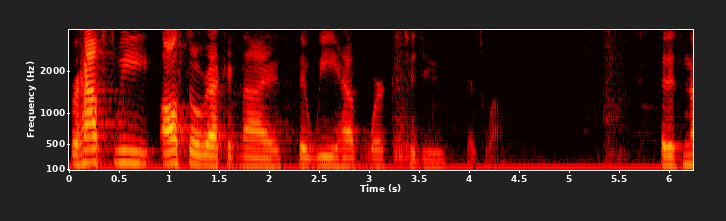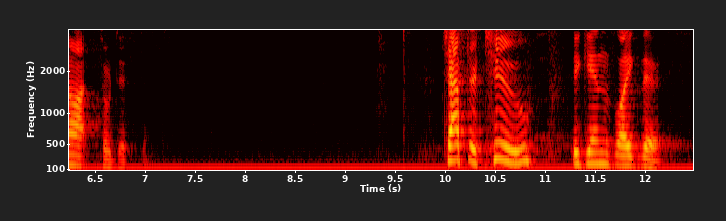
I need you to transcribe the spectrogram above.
perhaps we also recognize that we have work to do as well, that it's not so distant. Chapter 2 begins like this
